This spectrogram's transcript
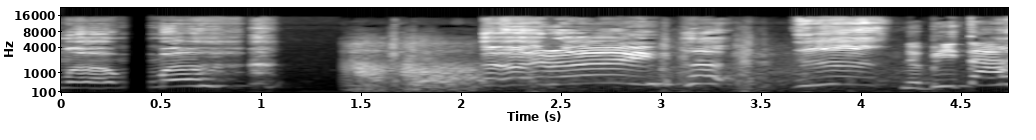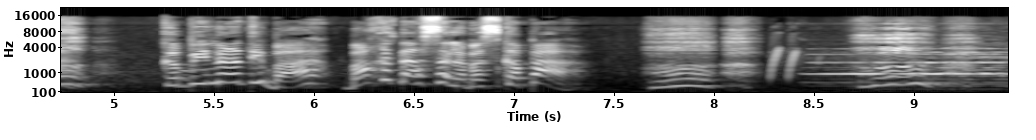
Mama! Aray! Nobita, kabinati ba? Bakit nasa labas ka pa? Mama!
